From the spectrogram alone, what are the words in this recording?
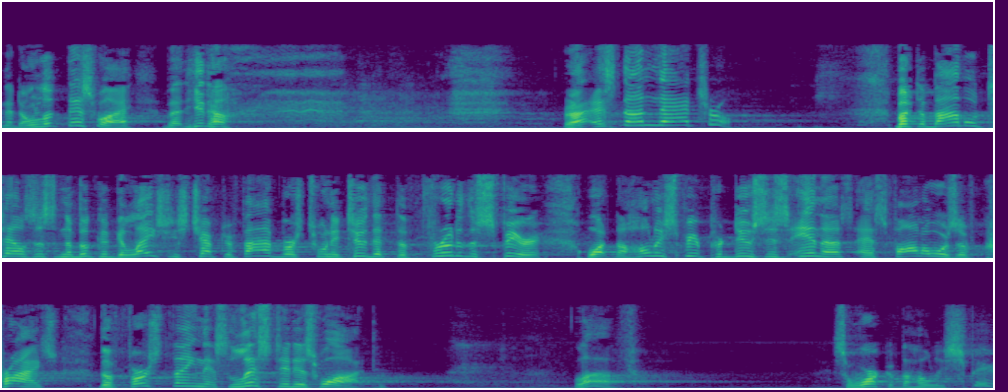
now don't look this way, but you know, right? It's not natural. But the Bible tells us in the book of Galatians, chapter 5, verse 22, that the fruit of the Spirit, what the Holy Spirit produces in us as followers of Christ, the first thing that's listed is what? Love. It's a work of the Holy Spirit.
